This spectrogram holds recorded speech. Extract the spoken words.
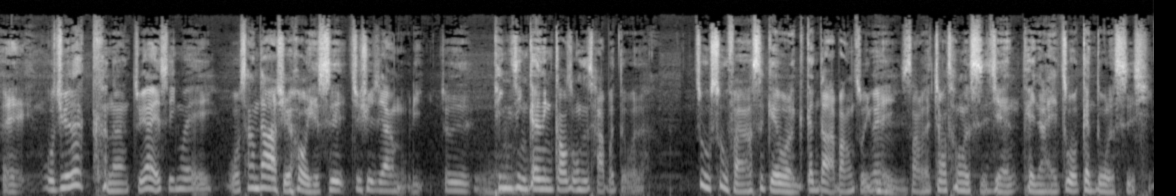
对，我觉得可能主要也是因为我上大学后也是继续这样努力，就是拼劲跟高中是差不多的。住宿反而是给我更大的帮助，因为少了交通的时间，可以拿来做更多的事情。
